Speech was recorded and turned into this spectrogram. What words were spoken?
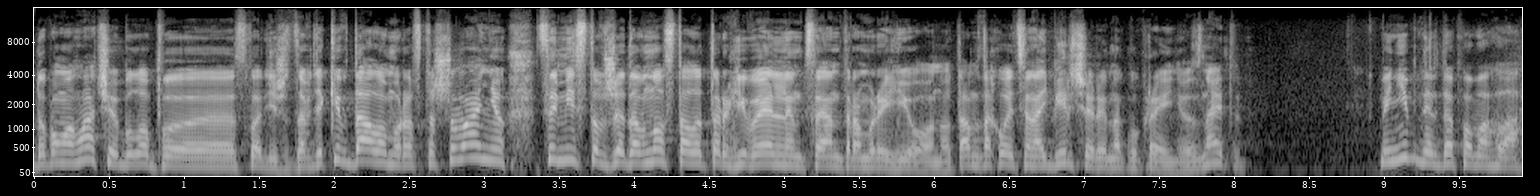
допомогла, чи було б е, складніше? Завдяки вдалому розташуванню це місто вже давно стало торгівельним центром регіону. Там знаходиться найбільший ринок в Україні. Ви знаєте? Мені б не допомогла.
